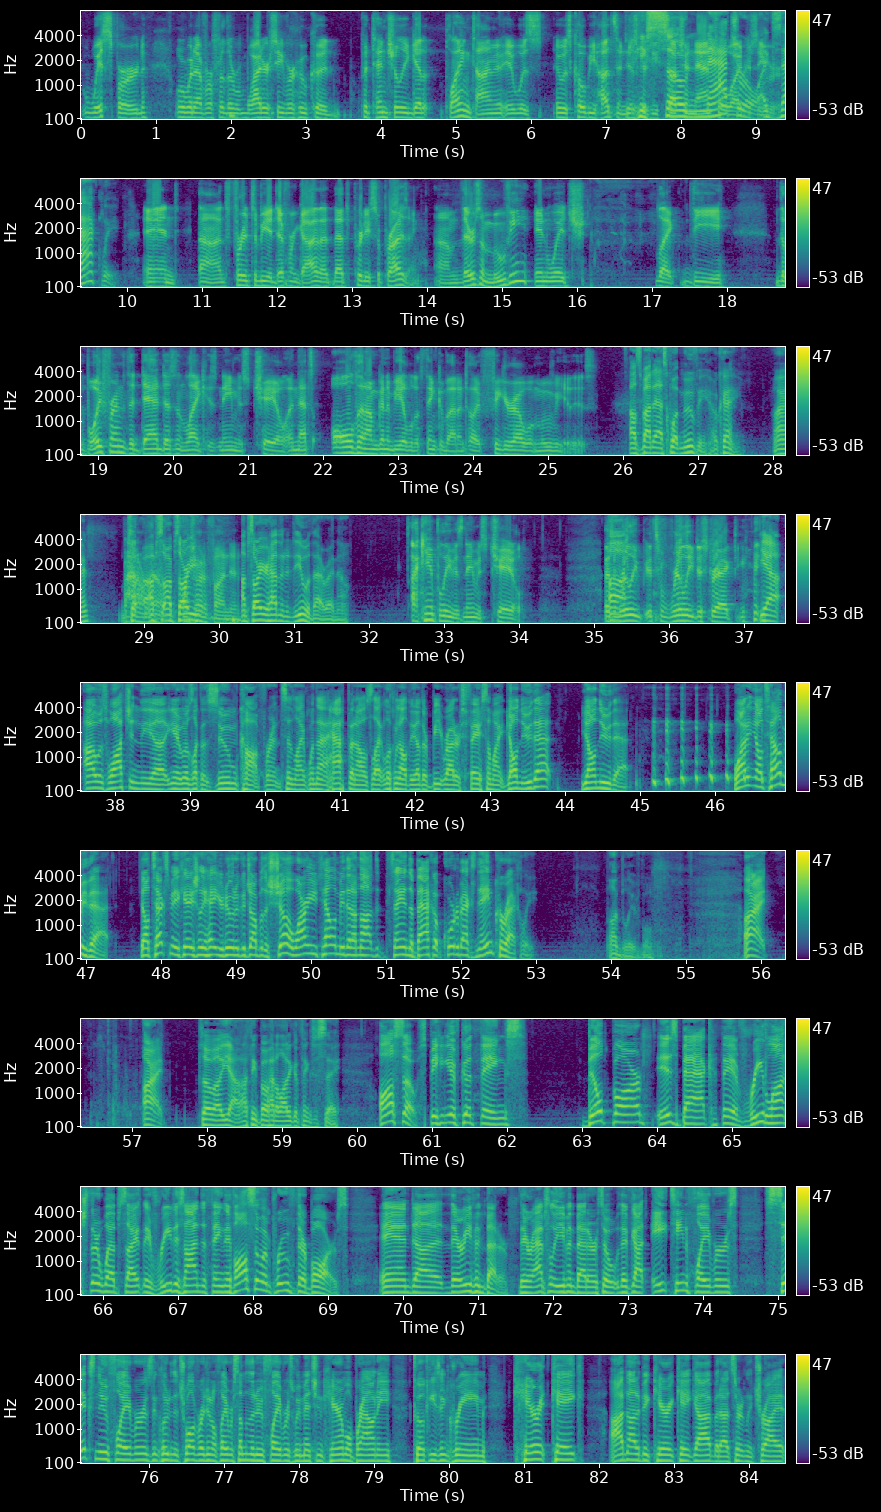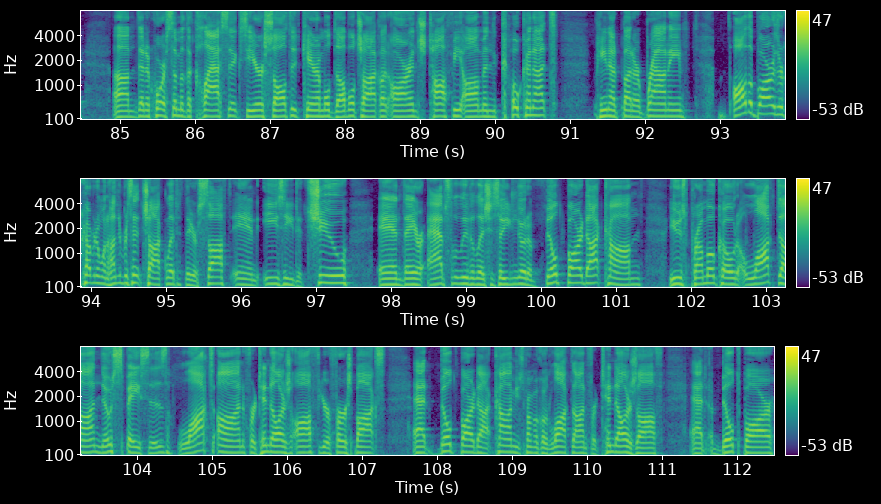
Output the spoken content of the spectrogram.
whispered or whatever for the wide receiver who could potentially get playing time, it, was it was Kobe Hudson just he's, because he's, so such a natural, natural. wide receiver. Exactly. And uh, for it to be a different guy, that that's pretty surprising. Um, there's a movie in which, like the the boyfriend the dad doesn't like, his name is Chale, and that's all that I'm gonna be able to think about until I figure out what movie it is. I was about to ask what movie. Okay. All right. I'm, so- I don't I'm, so- I'm sorry. I'll you, to find it. I'm sorry you're having to deal with that right now. I can't believe his name is Chayil. That's Uh, really it's really distracting. Yeah, I was watching the, uh, you know, it was like a Zoom conference, and like when that happened, I was like looking at all the other beat writers' face. I'm like, y'all knew that? Y'all knew that? Why didn't y'all tell me that? Y'all text me occasionally, hey, you're doing a good job with the show. Why are you telling me that I'm not saying the backup quarterback's name correctly? Unbelievable. All right. All right. So, uh, yeah, I think Bo had a lot of good things to say. Also, speaking of good things, Built Bar is back. They have relaunched their website. They've redesigned the thing. They've also improved their bars, and uh, they're even better. They're absolutely even better. So they've got 18 flavors, six new flavors, including the 12 original flavors. Some of the new flavors we mentioned: caramel brownie, cookies and cream, carrot cake. I'm not a big carrot cake guy, but I'd certainly try it. Um, then, of course, some of the classics here salted caramel, double chocolate, orange, toffee, almond, coconut, peanut butter brownie. All the bars are covered in 100% chocolate. They are soft and easy to chew, and they are absolutely delicious. So you can go to builtbar.com, use promo code locked on, no spaces, locked on for $10 off your first box at builtbar.com. Use promo code locked on for $10 off at builtbar.com.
